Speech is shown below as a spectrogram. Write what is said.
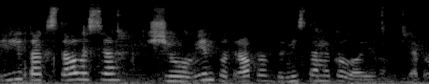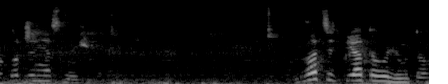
І так сталося, що він потрапив до міста Миколаєва для проходження служби. 25 лютого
